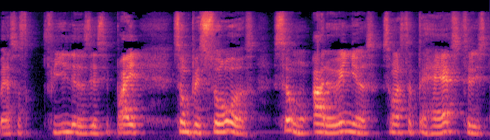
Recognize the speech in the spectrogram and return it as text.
essas filhas, esse pai são pessoas, são aranhas, são extraterrestres.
